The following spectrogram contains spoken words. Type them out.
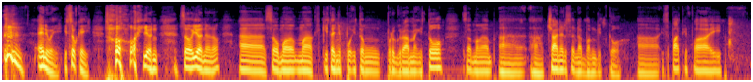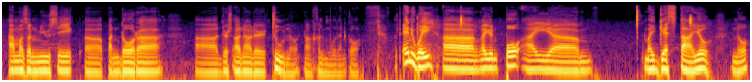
anyway, it's okay. So, ayun. So, yun, ano. Uh, so, ma- makikita niyo po itong programang ito sa mga uh, uh, channels na nabanggit ko. Uh, Spotify, Amazon Music, uh, Pandora, uh, there's another two, no? Nakakalimutan ko. But anyway, uh, ngayon po ay um, may guest tayo, no?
